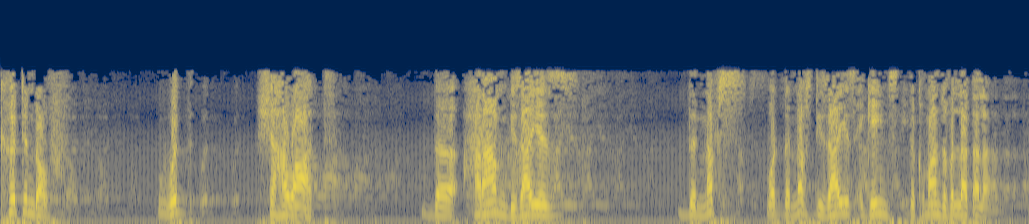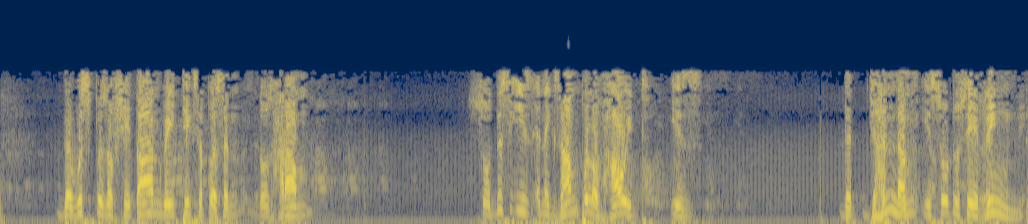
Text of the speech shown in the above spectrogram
curtained off with shahawat, the haram desires, the nafs what the nafs desires against the commands of Allah Ta'ala, the whispers of shaitan where it takes a person, those haram. So this is an example of how it is that Jahannam is so to say ringed.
